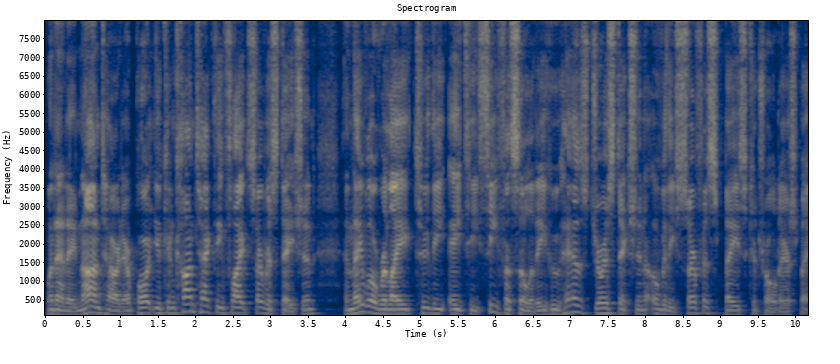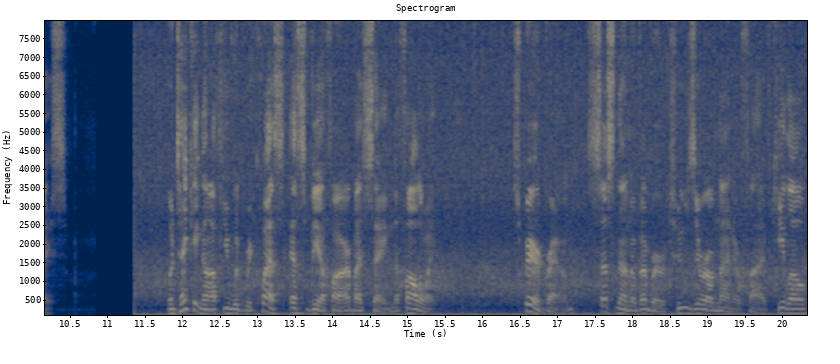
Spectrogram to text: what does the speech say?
When at a non-towered airport, you can contact the flight service station and they will relay to the ATC facility who has jurisdiction over the surface-based controlled airspace. When taking off, you would request SVFR by saying the following. Spirit Ground, Cessna November 20905 Kilo,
